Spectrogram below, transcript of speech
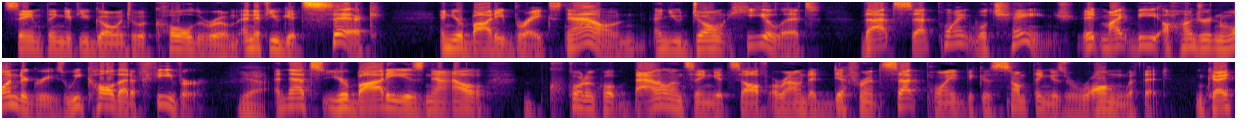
Same thing if you go into a cold room. And if you get sick and your body breaks down and you don't heal it, that set point will change. It might be 101 degrees. We call that a fever. Yeah. And that's your body is now quote unquote balancing itself around a different set point because something is wrong with it. Okay.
